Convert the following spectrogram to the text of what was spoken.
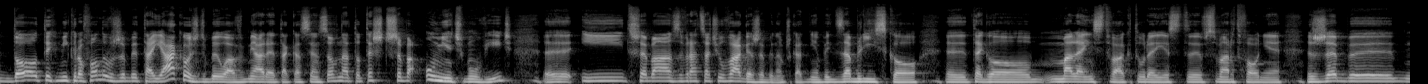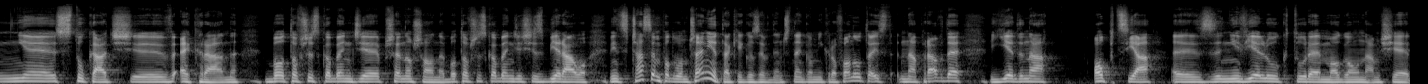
do tych mikrofonów, żeby ta jakość była w miarę taka sensowna, to też trzeba umieć mówić y, i trzeba zwracać uwagę, żeby na przykład nie być za blisko y, tego maleństwa, które jest w smartfonie, żeby nie stukać w ekran, bo to wszystko będzie przenoszone, bo to wszystko będzie się zbierało. Więc czasem podłączenie takiego zewnętrznego mikrofonu to jest naprawdę jedna opcja y, z niewielu, które mogą nam się y,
